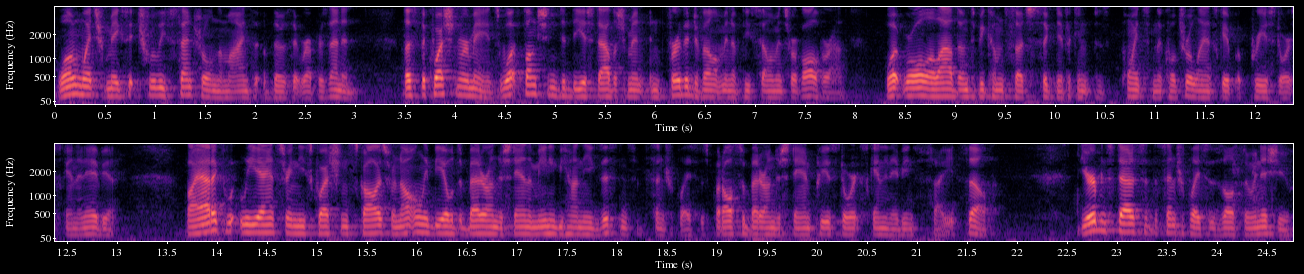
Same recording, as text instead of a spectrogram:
one which makes it truly central in the minds of those that represent it. Thus the question remains, what function did the establishment and further development of these settlements revolve around? What role allowed them to become such significant points in the cultural landscape of prehistoric Scandinavia? By adequately answering these questions, scholars will not only be able to better understand the meaning behind the existence of the central places, but also better understand prehistoric Scandinavian society itself. The urban status of the central places is also an issue.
